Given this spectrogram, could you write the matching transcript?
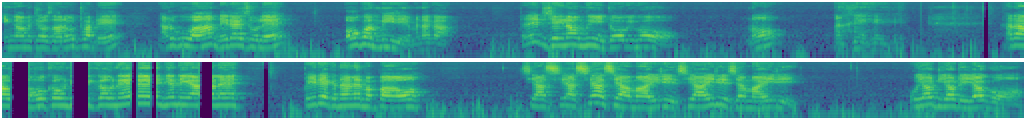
အင်္ဂါမကျော်ဇာတိုးထွက်တယ်နောက်တစ်ခုကနေတိုင်းဆိုလဲဩကွက်မိတယ်မနက်ကတနေ့တစ်ချိန်လောက်မိရင်တော်ပြီပေါ့နော်အဲ့ဒါဟိုကုံဒီကုံနဲ့ညနေရလဲပေးတဲ့ကနန်းလဲမပါအောင်ဆရာဆရာဆရာဆရာမကြီးတွေဆရာကြီးတွေဆရာမကြီးတွေ ဟိုရောက်တယောက်တွေရောက်ကုန်အောင်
